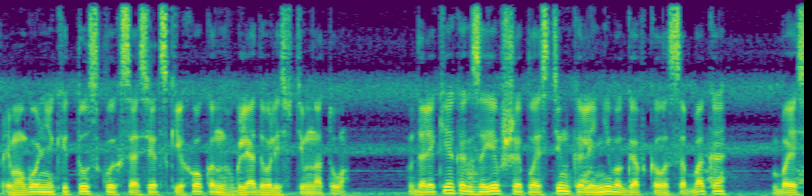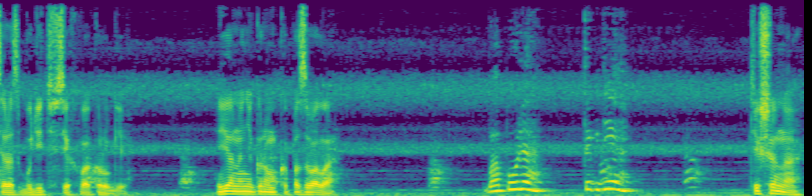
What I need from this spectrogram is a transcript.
Прямоугольники тусклых соседских окон вглядывались в темноту. Вдалеке, как заевшая пластинка, лениво гавкала собака, боясь разбудить всех в округе. Яна негромко позвала. «Бабуля, ты где?» Тишина.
